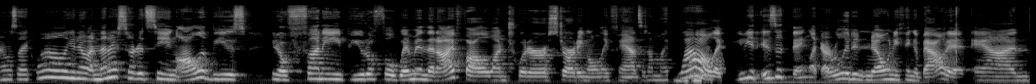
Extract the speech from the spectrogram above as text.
I was like, well, you know, and then I started seeing all of these, you know, funny, beautiful women that I follow on Twitter are starting OnlyFans. And I'm like, wow, mm-hmm. like maybe it is a thing. Like I really didn't know anything about it. And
